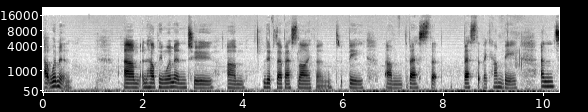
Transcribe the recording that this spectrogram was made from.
at women um, and helping women to um, live their best life and be um, the best that best that they can be. And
